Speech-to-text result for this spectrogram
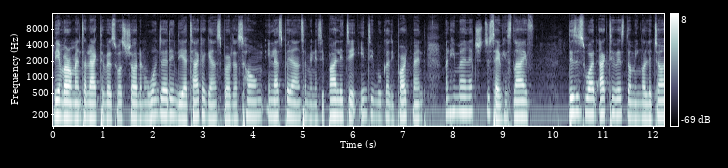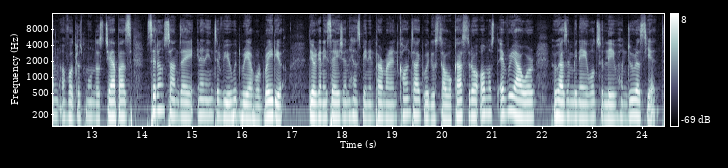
The environmental activist was shot and wounded in the attack against Berta's home in La Esperanza municipality Intibucá department, but he managed to save his life. This is what activist Domingo Lechon of Otros Mundos Chiapas said on Sunday in an interview with Real World Radio. The organization has been in permanent contact with Gustavo Castro almost every hour, who hasn't been able to leave Honduras yet.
